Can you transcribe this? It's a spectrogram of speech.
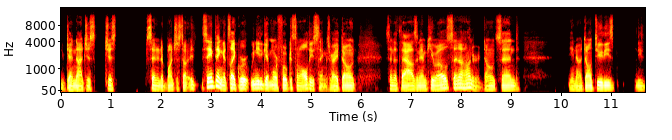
again, not just just sending a bunch of stuff. It, same thing. It's like we're we need to get more focused on all these things, right? Don't send a thousand MQLs. Send a hundred. Don't send, you know, don't do these these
